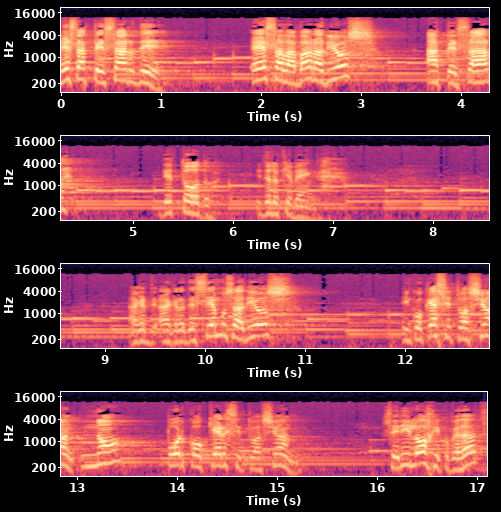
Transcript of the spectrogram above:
Es a pesar de. Es alabar a Deus a pesar de todo e de lo que venga. Agradecemos a Deus em qualquer situação, não por qualquer situação. Seria ilógico, verdade?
